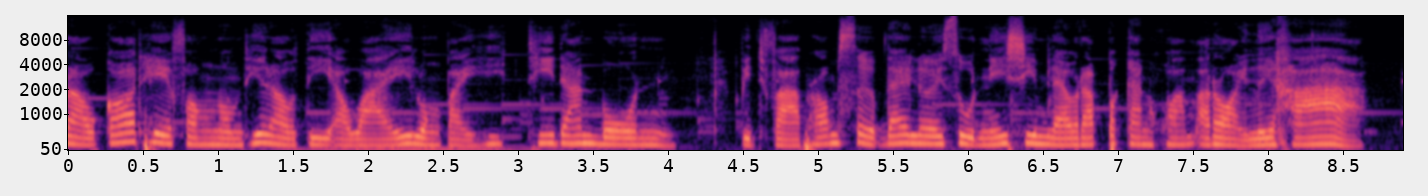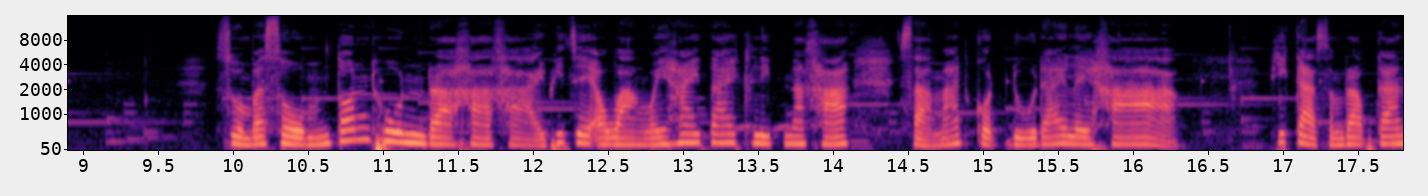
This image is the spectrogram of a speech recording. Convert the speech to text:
เราก็เทฟองนมที่เราตีเอาไว้ลงไปที่ที่ด้านบน ปิดฝาพร้อมเสิร์ฟได้เลยสูตรนี้ชิมแล้วรับประกันความอร่อยเลยค่ะ ส่วนผสมต้นทุนราคาขายพี่เจเอาวางไว้ให้ใต้คลิปนะคะ สามารถกดดูได้เลยค่ะพิกัดสำหรับการ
